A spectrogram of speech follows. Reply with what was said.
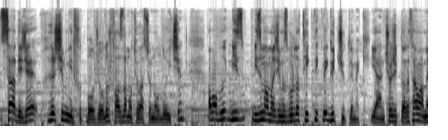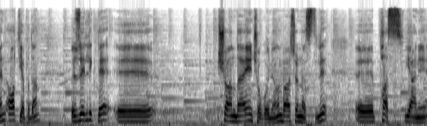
sadece hırçın bir futbolcu olur fazla motivasyon olduğu için. Ama bu biz bizim amacımız burada teknik ve güç yüklemek. Yani çocuklara tamamen altyapıdan özellikle e, şu anda en çok oynanan Barcelona stili e, pas yani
